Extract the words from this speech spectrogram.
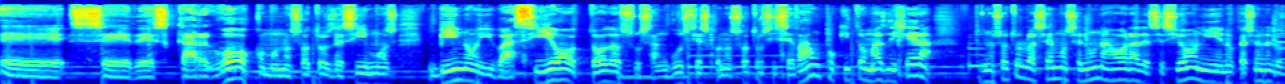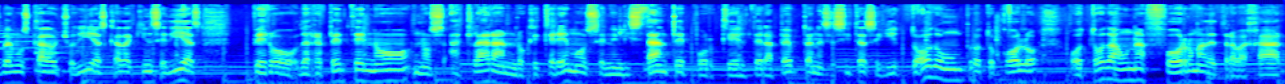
Eh, se descargó, como nosotros decimos, vino y vació todas sus angustias con nosotros y se va un poquito más ligera. Pues nosotros lo hacemos en una hora de sesión y en ocasiones los vemos cada ocho días, cada quince días, pero de repente no nos aclaran lo que queremos en el instante porque el terapeuta necesita seguir todo un protocolo o toda una forma de trabajar.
